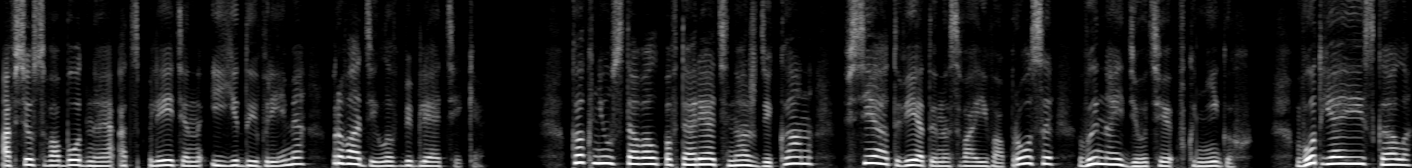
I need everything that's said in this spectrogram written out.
а все свободное от сплетен и еды время проводила в библиотеке. Как не уставал повторять наш декан, все ответы на свои вопросы вы найдете в книгах. Вот я и искала,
